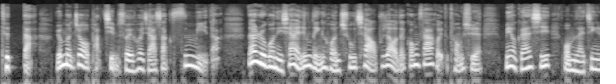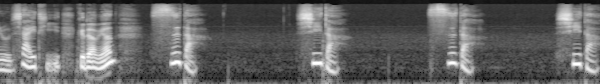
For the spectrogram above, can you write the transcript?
듣다原本就有받침，所以会加上습니다。那如果你现在已经灵魂出窍，不知道我在讲啥会的同学，没有关系，我们来进入下一题。그러면쓰다 시다, 쓰다, 시다,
